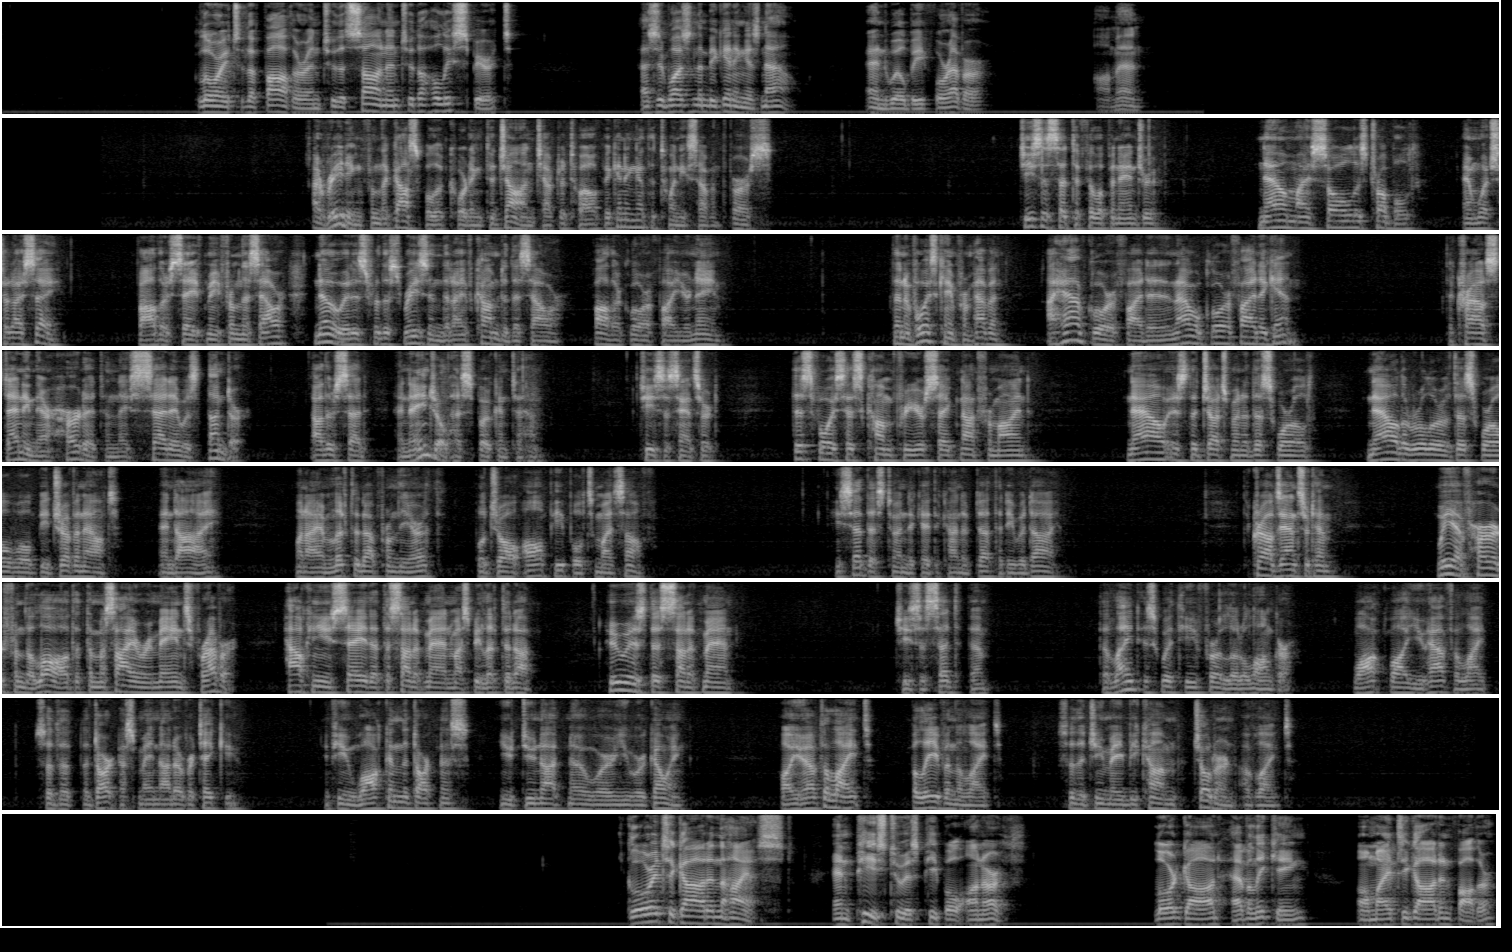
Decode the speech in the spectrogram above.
Glory to the Father, and to the Son, and to the Holy Spirit, as it was in the beginning, is now, and will be forever. Amen. A reading from the Gospel according to John, chapter 12, beginning at the 27th verse. Jesus said to Philip and Andrew, Now my soul is troubled, and what should I say? Father, save me from this hour? No, it is for this reason that I have come to this hour. Father, glorify your name. Then a voice came from heaven I have glorified it, and I will glorify it again. The crowd standing there heard it, and they said it was thunder. Others said, An angel has spoken to him. Jesus answered, This voice has come for your sake, not for mine. Now is the judgment of this world. Now the ruler of this world will be driven out, and I, when I am lifted up from the earth, will draw all people to myself. He said this to indicate the kind of death that he would die. The crowds answered him, We have heard from the law that the Messiah remains forever. How can you say that the Son of Man must be lifted up? Who is this Son of Man? Jesus said to them, The light is with you for a little longer. Walk while you have the light, so that the darkness may not overtake you. If you walk in the darkness, you do not know where you are going. While you have the light, believe in the light, so that you may become children of light. Glory to God in the highest, and peace to his people on earth. Lord God, Heavenly King, Almighty God and Father,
